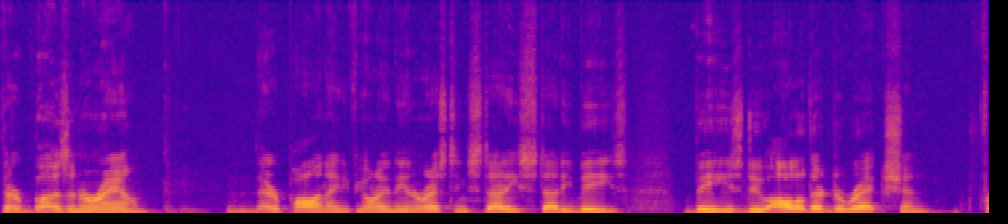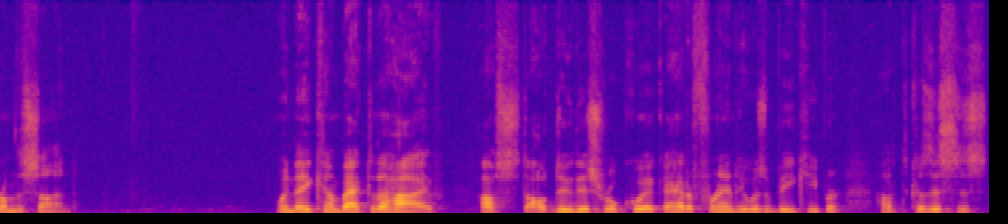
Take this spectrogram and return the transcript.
They're buzzing around. They're pollinating. If you want an interesting study, study bees. Bees do all of their direction from the sun. When they come back to the hive, I'll, I'll do this real quick. I had a friend who was a beekeeper, because this is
